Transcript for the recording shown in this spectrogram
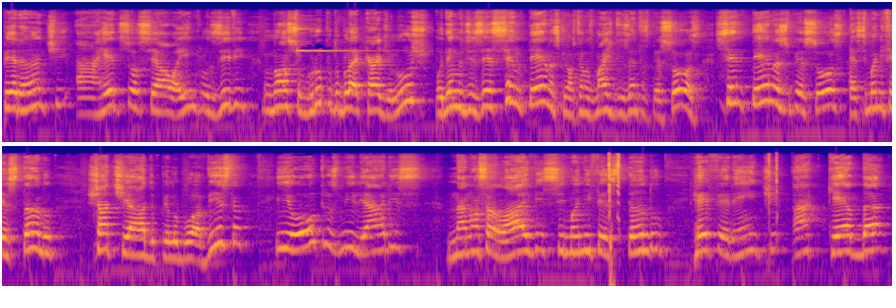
perante a rede social aí, inclusive no nosso grupo do Black Card Luxo, podemos dizer centenas, que nós temos mais de 200 pessoas, centenas de pessoas é, se manifestando chateado pelo Boa Vista e outros milhares na nossa live se manifestando referente à queda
